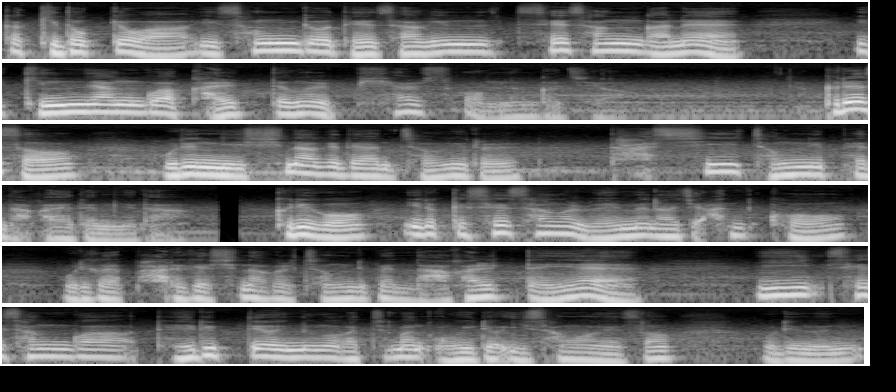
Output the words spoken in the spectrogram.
그러니까 기독교와 이 성교 대상인 세상 간의 이 긴장과 갈등을 피할 수가 없는 거죠. 그래서 우리는 이 신학에 대한 정의를 다시 정립해 나가야 됩니다. 그리고 이렇게 세상을 외면하지 않고 우리가 바르게 신학을 정립해 나갈 때에 이 세상과 대립되어 있는 것 같지만 오히려 이 상황에서 우리는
